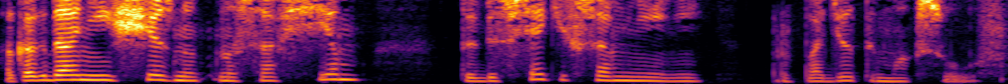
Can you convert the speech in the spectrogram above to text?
А когда они исчезнут насовсем, то без всяких сомнений пропадет и Максулов.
